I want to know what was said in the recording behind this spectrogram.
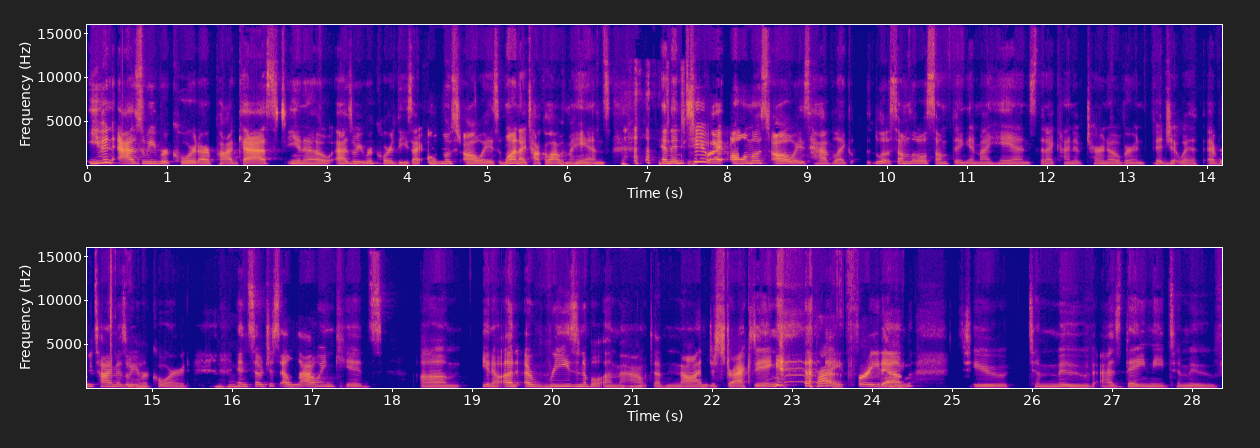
even as we record our podcast you know as we Mhm. record these i almost always one i talk a lot with my hands and then two i almost always have like li- some little something in my hands that i kind of turn over and fidget with every time as we Yeah. record Mhm. and so just allowing kids um you know an, a reasonable amount of non-distracting Right, freedom to to move as they need to move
